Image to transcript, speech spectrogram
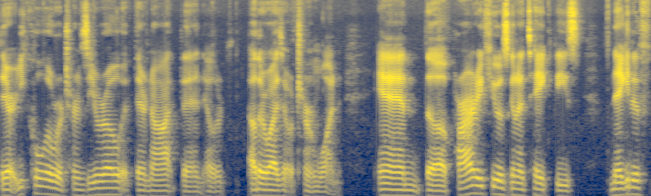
they're equal, it'll return zero. If they're not, then it'll otherwise it'll return one. And the priority queue is going to take these negative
